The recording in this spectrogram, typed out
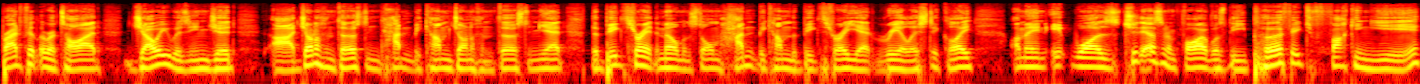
Brad Fittler retired. Joey was injured. Uh, Jonathan Thurston hadn't become Jonathan Thurston yet. The big three at the Melbourne Storm hadn't become the big three yet, realistically. I mean, it was 2005 was the perfect fucking year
